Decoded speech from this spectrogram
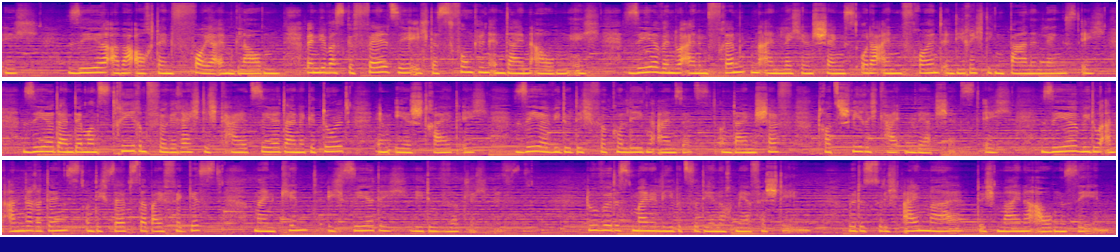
Ich sehe aber auch dein Feuer im Glauben. Wenn dir was gefällt, sehe ich das Funkeln in deinen Augen. Ich sehe, wenn du einem Fremden ein Lächeln schenkst oder einen Freund in die richtigen Bahnen lenkst. Ich sehe dein Demonstrieren für Gerechtigkeit, sehe deine Geduld im Ehestreit. Ich sehe, wie du dich für Kollegen einsetzt und deinen Chef trotz Schwierigkeiten wertschätzt. Ich sehe, wie du an andere denkst und dich selbst dabei vergisst, mein Kind, ich sehe dich, wie du wirklich bist. Du würdest meine Liebe zu dir noch mehr verstehen, würdest du dich einmal durch meine Augen sehen.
